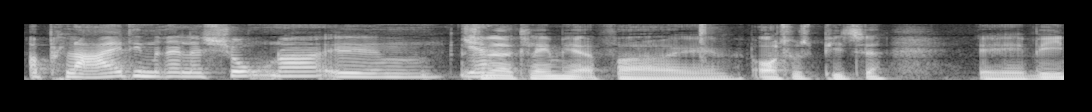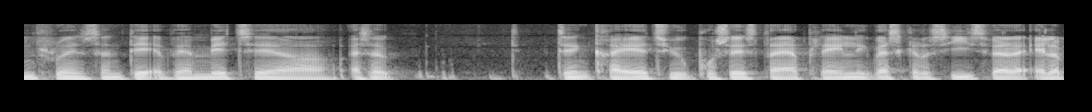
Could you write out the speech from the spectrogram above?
og pleje dine relationer. Øh, Sådan en reklame her fra øh, Ottos Pizza. Øh, vil influenceren der være med til at... Altså, den kreative proces, der er at planlægge, hvad skal der siges? Hvad, eller,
